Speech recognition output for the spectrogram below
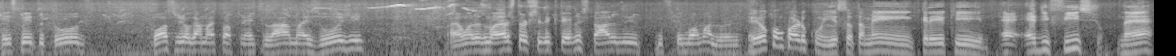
Respeito todos. Posso jogar mais pra frente lá, mas hoje é uma das maiores torcidas que tem no estado de, do futebol amador. Né? Eu concordo com isso. Eu também creio que é, é difícil, né?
